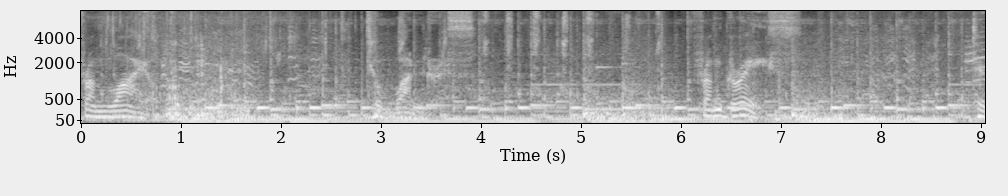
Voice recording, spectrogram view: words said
From wild to wondrous. From grace to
